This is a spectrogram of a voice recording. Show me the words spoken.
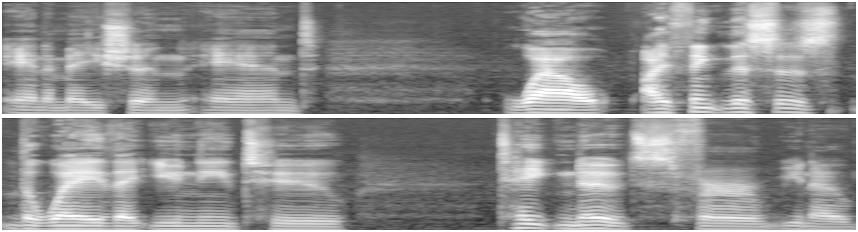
animation, and wow, I think this is the way that you need to take notes for, you know,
